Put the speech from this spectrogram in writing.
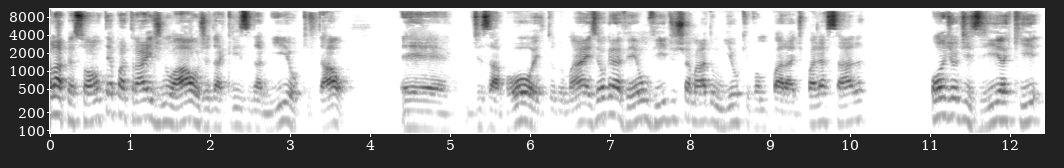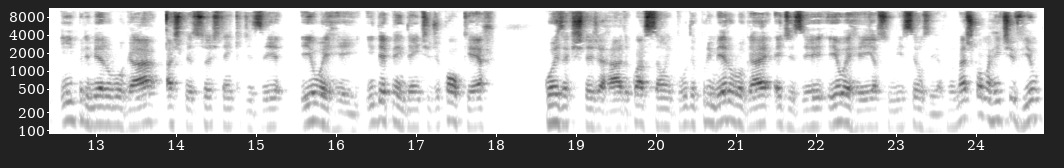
Olá, pessoal. Um tempo atrás, no auge da crise da Milk e tal, é, desabou e tudo mais, eu gravei um vídeo chamado Milk, vamos parar de palhaçada, onde eu dizia que, em primeiro lugar, as pessoas têm que dizer eu errei, independente de qualquer coisa que esteja errada com a ação e tudo. Em primeiro lugar é dizer eu errei, assumir seus erros. Mas como a gente viu,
